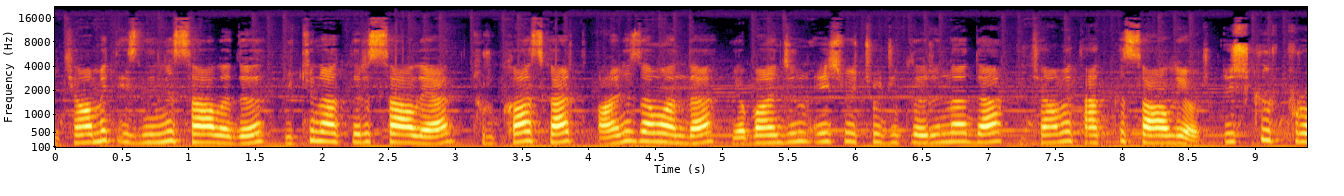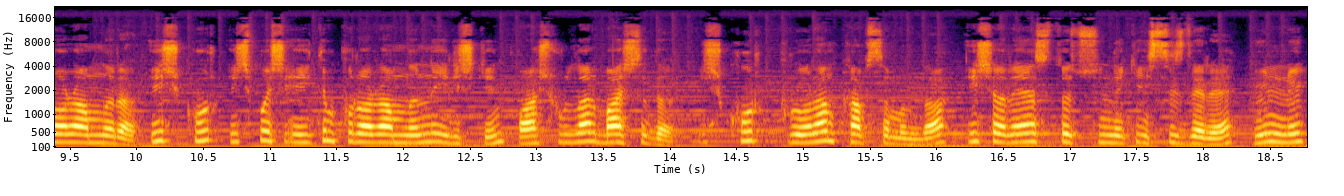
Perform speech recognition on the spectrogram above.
ikamet iznini sağladığı bütün hakları sağlayan turkuaz kart aynı zamanda yabancının eş ve çocuklarına da ikamet hakkı sağlıyor. İşkur programları İşkur, işbaşı eğitim programlarına ilişkin başvurular başladı. İşkur program kapsamında iş arayan statüsündeki işsizlere günlük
